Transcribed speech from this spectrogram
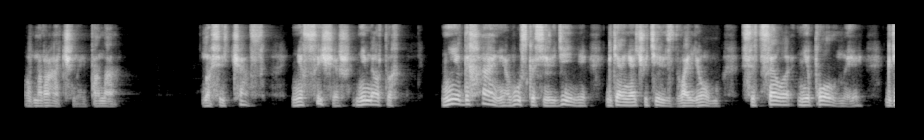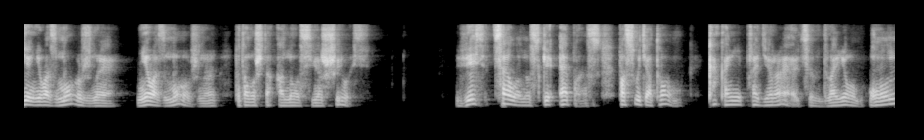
в мрачные тона. Но сейчас не сыщешь ни мертвых, ни дыхания в узкой середине, где они очутились вдвоем всецело неполный, где невозможное невозможно, потому что оно свершилось. Весь целоновский эпос, по сути, о том, как они продираются вдвоем, он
